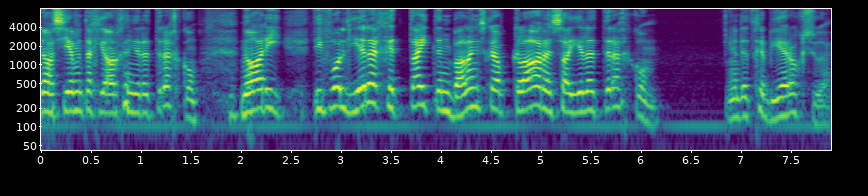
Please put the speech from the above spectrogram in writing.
na 70 jaar gaan julle terugkom. Na die die volledige tyd in ballingskap klaar is, sal julle terugkom. En dit gebeur ook so.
